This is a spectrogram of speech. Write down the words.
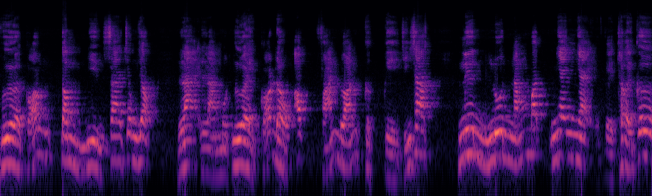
vừa có tầm nhìn xa trông rộng, lại là một người có đầu óc phán đoán cực kỳ chính xác, nên luôn nắm bắt nhanh nhạy về thời cơ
